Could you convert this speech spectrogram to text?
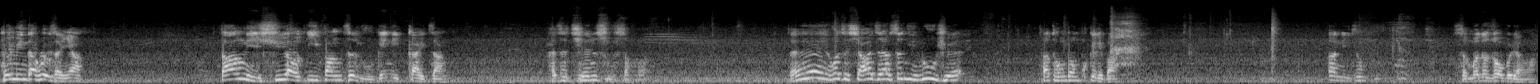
黑名单会怎样？当你需要地方政府给你盖章，还是签署什么？哎，或者小孩子要申请入学，他通通不给你办，那你就什么都做不了啊。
